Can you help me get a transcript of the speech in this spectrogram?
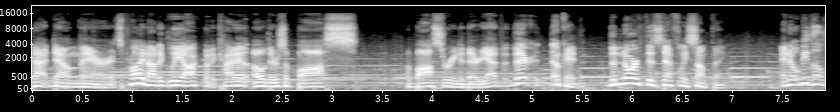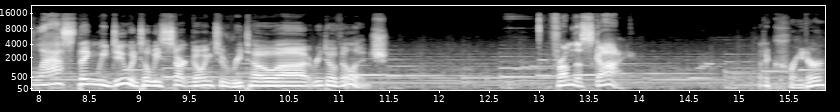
that down there. It's probably not a Gleeok, but it kind of... Oh, there's a boss. A boss arena there. Yeah, there... Okay, the north is definitely something. And it'll be the last thing we do until we start going to Rito, uh, Rito Village. From the sky. That a crater?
